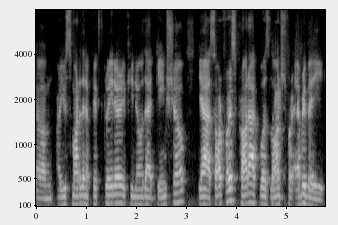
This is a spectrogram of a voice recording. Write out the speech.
um, are you smarter than a fifth grader if you know that game show? Yeah so our first product was launched for everybody.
